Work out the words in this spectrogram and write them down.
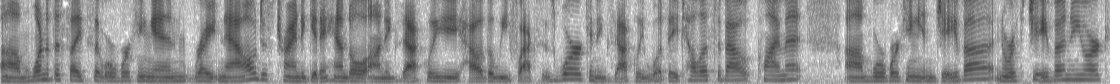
Um, one of the sites that we're working in right now, just trying to get a handle on exactly how the leaf waxes work and exactly what they tell us about climate. Um, we're working in Java, North Java, New York,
